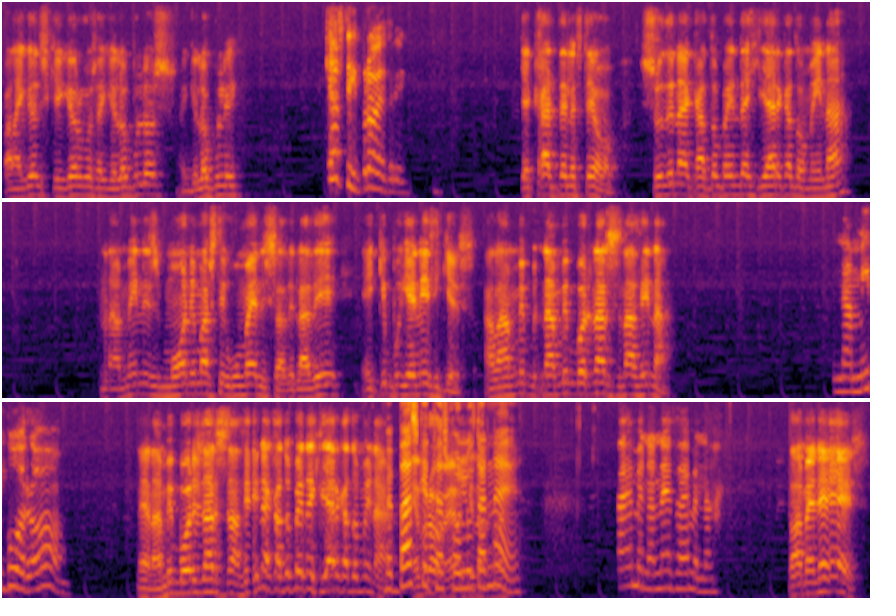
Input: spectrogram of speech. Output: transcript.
Παναγιώτης και Γιώργος Αγγελόπουλος. Αγγελόπουλοι. Και αυτοί, πρόεδροι. Και κάτι τελευταίο σου δίνα 150 χιλιάρικα το μήνα να μείνεις μόνιμα στη Γουμένισσα, δηλαδή εκεί που γεννήθηκες. Αλλά να μην, να μην μπορεί να έρθεις στην Αθήνα. Να μην μπορώ. Ναι, να μην μπορείς να έρθεις στην Αθήνα 150 χιλιάρικα το μήνα. Με μπάσκετ θα ασχολούταν, ναι. Θα έμενα, ναι, θα έμενα. Θα έμενες;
